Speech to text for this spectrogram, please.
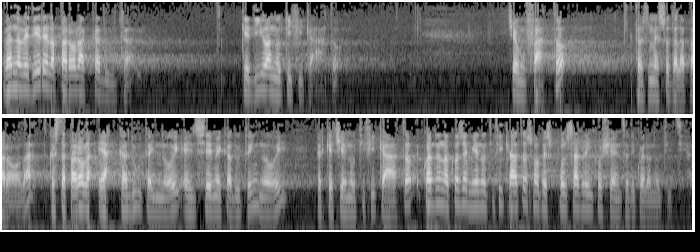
Vanno a vedere la parola accaduta che Dio ha notificato. C'è un fatto trasmesso dalla parola, questa parola è accaduta in noi, è il seme caduto in noi, perché ci è notificato. Quando una cosa mi è notificata sono responsabile in coscienza di quella notizia.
